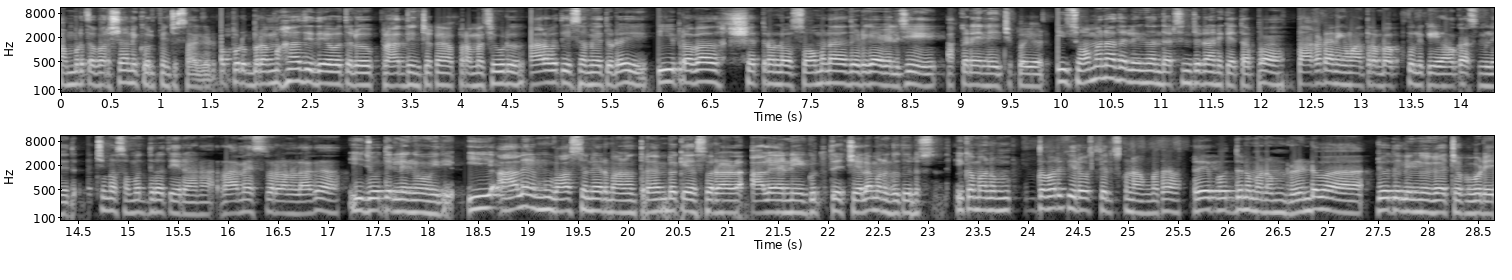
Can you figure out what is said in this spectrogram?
అమృత వర్షాన్ని కురిపించసాగాడు. అప్పుడు బ్రహ్మాది దేవతలు ప్రార్థించక పరమశివుడు పార్వతీ సమేతుడై ఈ ప్రభా క్షేత్రంలో సోమనాథుడిగా వెలిసి అక్కడే నిలిచిపోయాడు. ఈ సోమనాథ లింగం దర్శించడానికే తప్ప తాకడానికి మాత్రం భక్తులకి అవకాశం లేదు. పశ్చిమ సముద్ర తీరాన రామేశ్వరం లాగా ఈ జ్యోతిర్లింగం ఇది. ఈ ఆలయం వాస్తు నిర్మాణం త్రయంబకేశ్వర ఆలయాన్ని గుర్తు తెచ్చేలా మనకు తెలుస్తుంది. ఇక మనం ఇంతవరకు ఈ రోజు తెలుసుకున్నాం కదా రేపొద్దున మనం రెండవ జ్యోతిర్లింగంగా చెప్పబడే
